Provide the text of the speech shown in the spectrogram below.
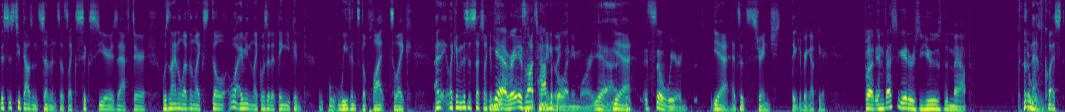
This is 2007, so it's like six years after. Was 9/11 like still? Well, I mean, like, was it a thing you could weave into the plot to like? I like. I mean, this is such like a Yeah, right. It's not topical anyway. anymore. Yeah. Yeah. It- it's so weird. Yeah, it's it's a strange thing to bring up here. But investigators used the map. There Map was- quest.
